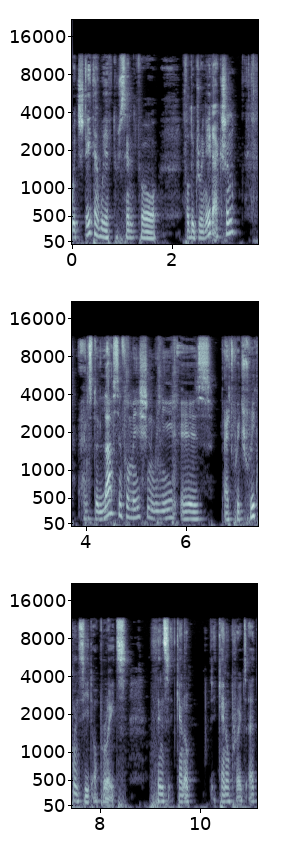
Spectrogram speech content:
which data we have to send for for the grenade action, and the last information we need is at which frequency it operates, since it can it can operate at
